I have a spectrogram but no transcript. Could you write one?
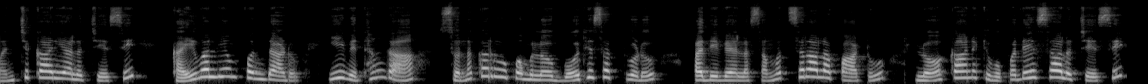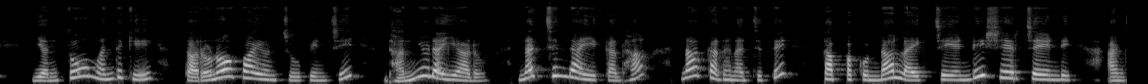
మంచి కార్యాలు చేసి కైవల్యం పొందాడు. ఈ విధంగా సునక రూపములో బోధిసత్వుడు పదివేల సంవత్సరాల పాటు లోకానికి ఉపదేశాలు చేసి ఎంతో మందికి తరుణోపాయం చూపించి ధన్యుడయ్యాడు. నచ్చిందా ఈ కథ? నా కథ నచ్చితే తప్పకుండా లైక్ చేయండి షేర్ చేయండి అండ్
